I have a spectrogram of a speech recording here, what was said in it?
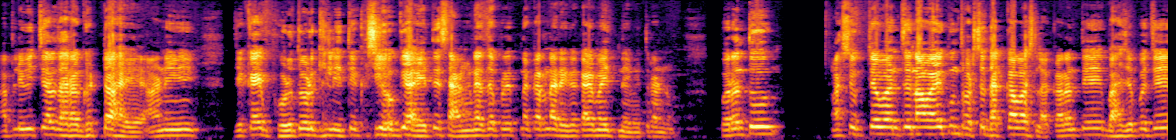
आपली विचारधारा घट्ट आहे आणि जे काही फोडतोड केली ते कशी योग्य आहे ते सांगण्याचा प्रयत्न करणार आहे का काय माहीत नाही मित्रांनो. परंतु अशोक चव्हाणचं नाव ऐकून थोडासा धक्का बसला कारण ते भाजपचे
